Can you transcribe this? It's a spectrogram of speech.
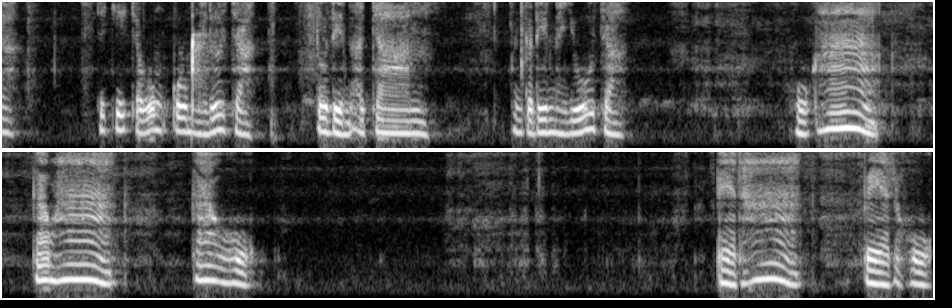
จ้ะเจ๊จ๊จะวงกลมให้เด้อจ้ะตัวเด่นอาจารย์เป็นกระเด็นอายุจ้ะ หกห้าเก้าห้าเก้าหกแปดห้าแปดหก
